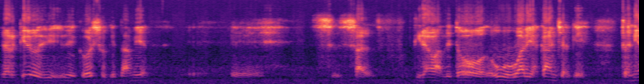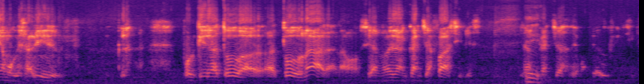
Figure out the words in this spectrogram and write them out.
el arquero de, de que también eh, tiraban de todo, hubo varias canchas que teníamos que salir porque era todo a, todo nada, ¿no? o sea, no eran canchas fáciles, eran eh, canchas demasiado difíciles.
